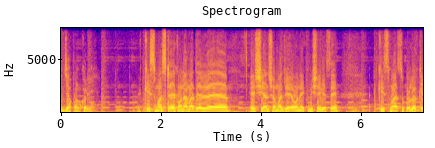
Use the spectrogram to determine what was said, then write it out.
উদযাপন করি। ক্রিসমাসটা এখন আমাদের এশিয়ান সমাজে অনেক মিশে গেছে। ক্রিসমাস উপলক্ষে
